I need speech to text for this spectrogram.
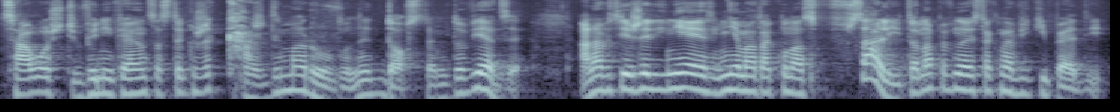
całość wynikająca z tego, że każdy ma równy dostęp do wiedzy. A nawet jeżeli nie, nie ma tak u nas w sali, to na pewno jest tak na Wikipedii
